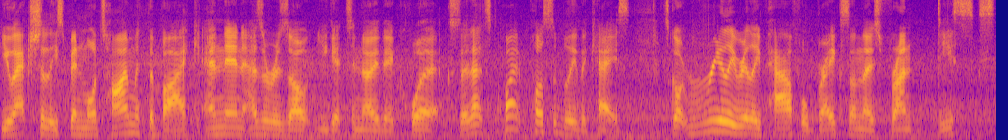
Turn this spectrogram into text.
you actually spend more time with the bike and then as a result you get to know their quirks. So that's quite possibly the case. It's got really, really powerful brakes on those front discs.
